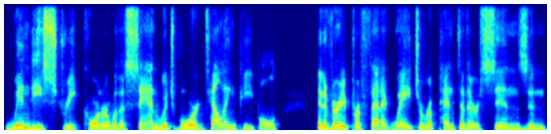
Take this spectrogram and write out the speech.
windy street corner with a sandwich board telling people in a very prophetic way to repent of their sins and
